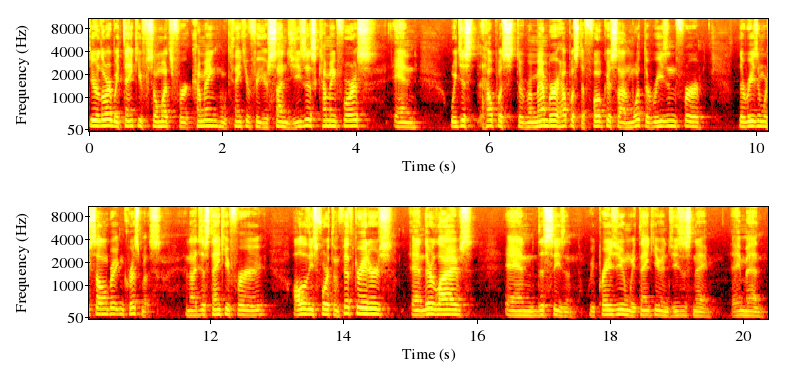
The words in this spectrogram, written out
Dear Lord, we thank you so much for coming. We thank you for your son Jesus coming for us. And we just help us to remember, help us to focus on what the reason for the reason we're celebrating Christmas. And I just thank you for all of these fourth and fifth graders and their lives and this season. We praise you and we thank you in Jesus' name. Amen.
